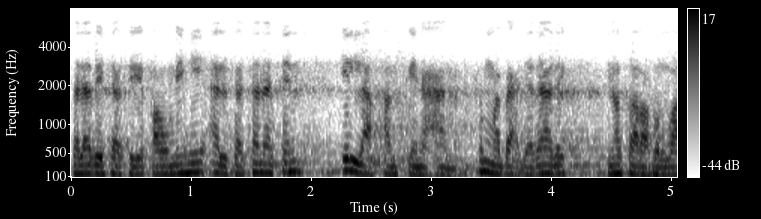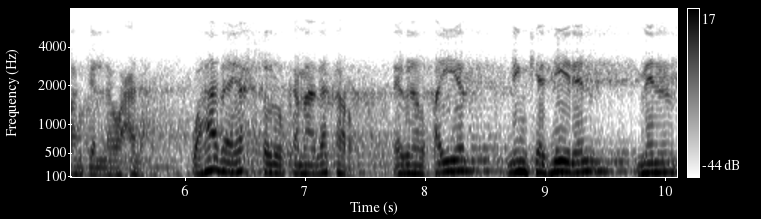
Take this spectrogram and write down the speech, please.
فلبث في قومه ألف سنة إلا خمسين عاما ثم بعد ذلك نصره الله جل وعلا. وهذا يحصل كما ذكر ابن القيم من كثير من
